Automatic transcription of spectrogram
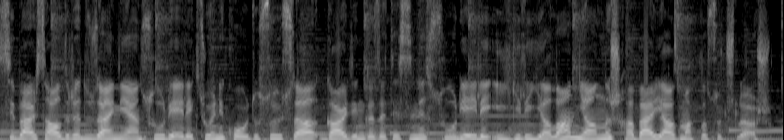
siber saldırı düzenleyen Suriye Elektronik Ordusu ise Guardian gazetesini Suriye ile ilgili yalan yanlış haber yazmakla suçluyor.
